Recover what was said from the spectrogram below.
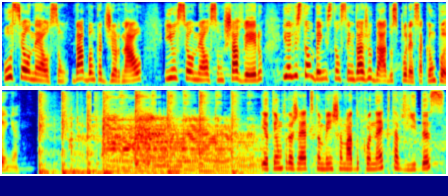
O seu Nelson da banca de jornal e o seu Nelson Chaveiro, e eles também estão sendo ajudados por essa campanha. Eu tenho um projeto também chamado Conecta Vidas.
